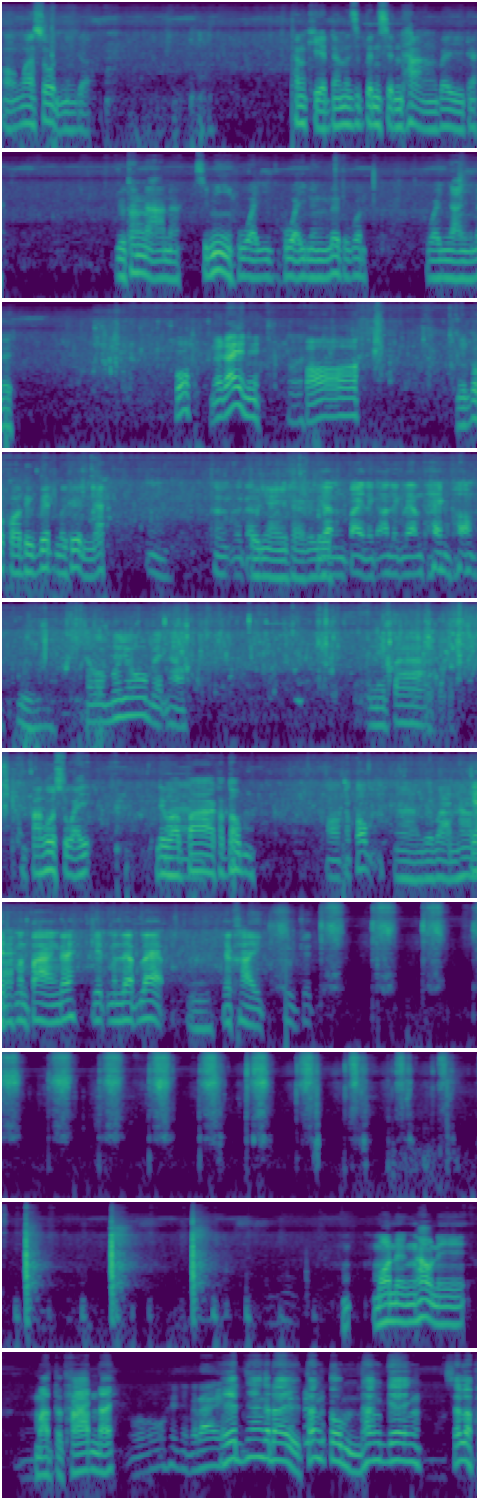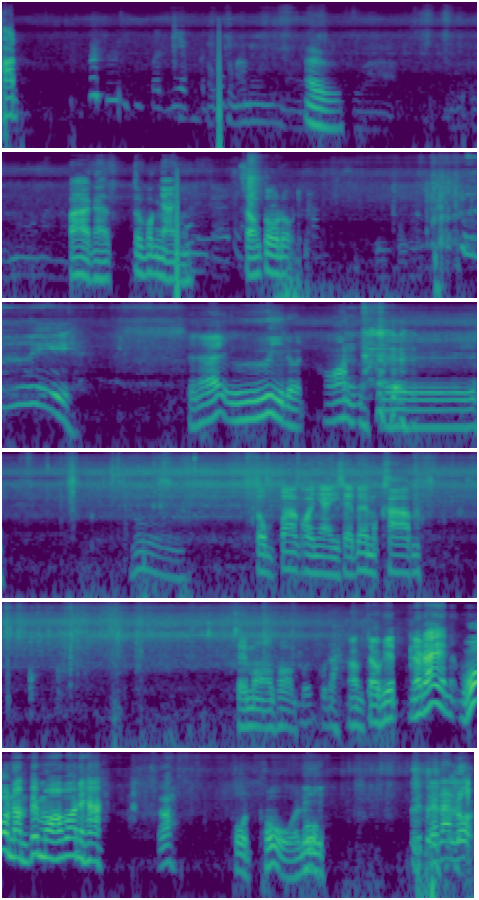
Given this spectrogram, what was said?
อืมออกมาส้นนี่ก็ทางเขตนะมันจะเป็นเส้นทางไปอีกนะอยู่ทางหนานะสิมีหวยอีกหวยหนึ่งเลยทุกคนหวยใหญ่เลยโอ้ในได้นี่ปอนี่พอขอถึกเบ็ดมาขึ้นนะถึงแล้วก็ตัวใหญ่ค่ะก็เลยยันไปแล้วก็เอาเหล็กแหลมแทงพร้อมอืมสมบูรณ์เบ็ดเฮาอันนี้ปลาปลาหัวสวยหรือว่าปลาข้าวต้ม ขอกระต้มอ่าอยู่บ้านเฮาเก็ดนะมันต่างได้เก็ดมันแลบแลบอืมๆจะไข่คือเก็ดหมอหนึ่งเฮานี่มาตรฐานได้โอ้เฮ็ดหยังก็ได้เฮ็ดหยังก็ได้ ทั้งต้มทั้งแกงสารพัดรถเหยียบกระต้มปุกชั่วโมงนึงเออปลาก็ตัวบักใหญ่สองตัวโลด เฮ้ย เป็นไรเอ้ยโดดฮ้อนเออต้มปลาคอยใหญ่ใส่ใบมะขาม ใส่หม้อพร้อมเบิ่งกูนะเอาเจ้าเฮ็ดแล้วได้โอ้นำเต็มหม้อบ่นี่ฮะเอ้า โพดโพลีเฮ็ดแต่นั่นโลด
